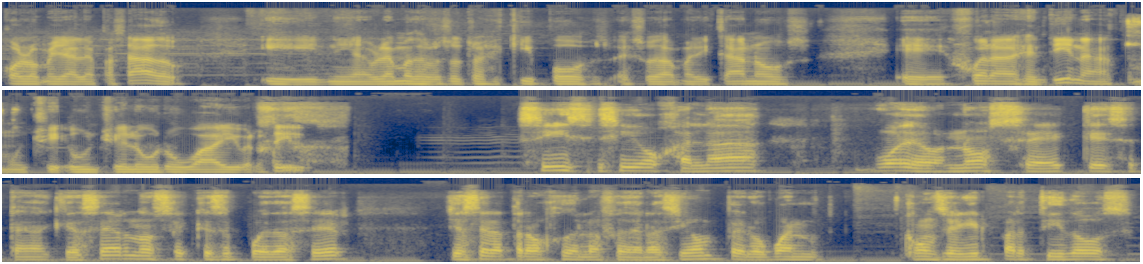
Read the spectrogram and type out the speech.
Colombia ya le ha pasado, y ni hablemos de los otros equipos eh, sudamericanos fuera de Argentina, como un, un Chile, Uruguay y Brasil. Sí, sí, sí, ojalá, bueno, no sé qué se tenga que hacer, no sé qué se puede hacer, ya será trabajo de la federación, pero bueno, conseguir partidos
